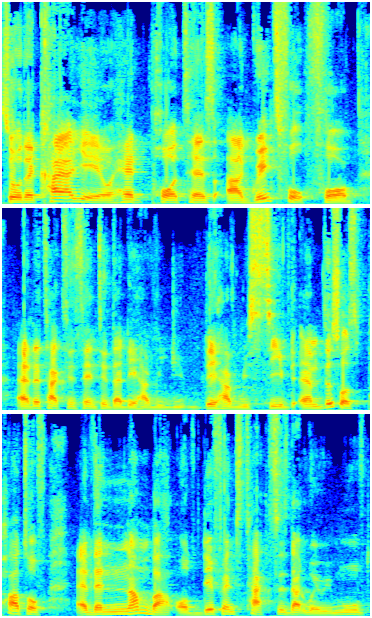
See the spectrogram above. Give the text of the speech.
So the Kaya or head porters are grateful for uh, the tax incentive that they have they have received. And this was part of uh, the number of different taxes that were removed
